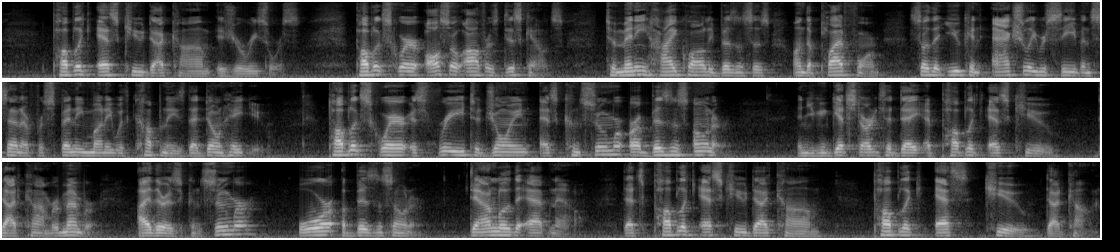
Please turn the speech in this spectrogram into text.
PublicSQ.com is your resource. Public Square also offers discounts to many high quality businesses on the platform so that you can actually receive incentive for spending money with companies that don't hate you. Public Square is free to join as consumer or a business owner, and you can get started today at publicsq.com. Remember, either as a consumer or a business owner. Download the app now. That's publicsq.com, publicsq.com.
